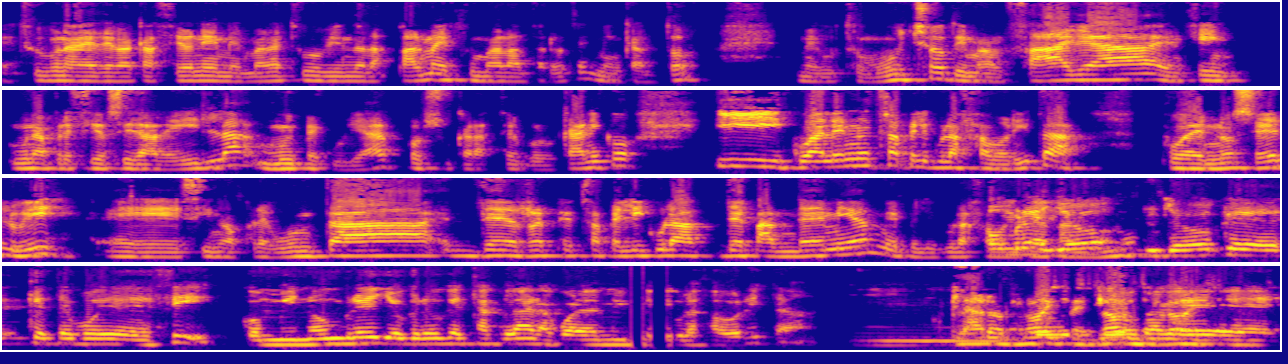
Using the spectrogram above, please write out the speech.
estuve una vez de vacaciones y mi hermana estuvo viendo Las Palmas y fuimos a Lanzarote. Me encantó, me gustó mucho. Timanfaya, en fin, una preciosidad de isla, muy peculiar por su carácter volcánico. ¿Y cuál es nuestra película favorita? Pues no sé, Luis, eh, si nos pregunta de respecto a películas de pandemia, mi película favorita Hombre, yo, pandemia- yo ¿qué, qué te voy a decir? Con mi nombre yo creo que está clara cuál es mi película favorita. Mm, Claro, Roy, perdón, Roy. que,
